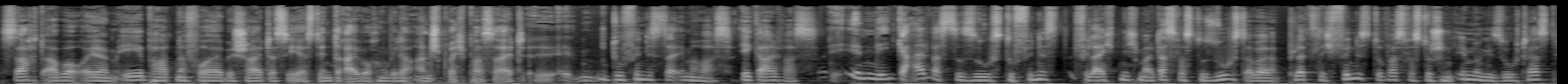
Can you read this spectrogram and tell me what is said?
Sagt aber eurem Ehepartner vorher Bescheid, dass ihr erst in drei Wochen wieder ansprechbar seid. Äh, du findest da immer was, egal was. Egal was du suchst, du findest vielleicht nicht mal das, was du suchst, aber plötzlich findest du was, was du schon immer gesucht hast.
